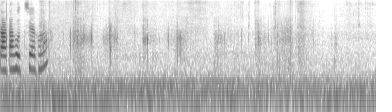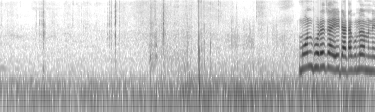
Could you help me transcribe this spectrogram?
কাটা হচ্ছে এখনও। মন ভরে যায় এই ডাটাগুলো মানে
